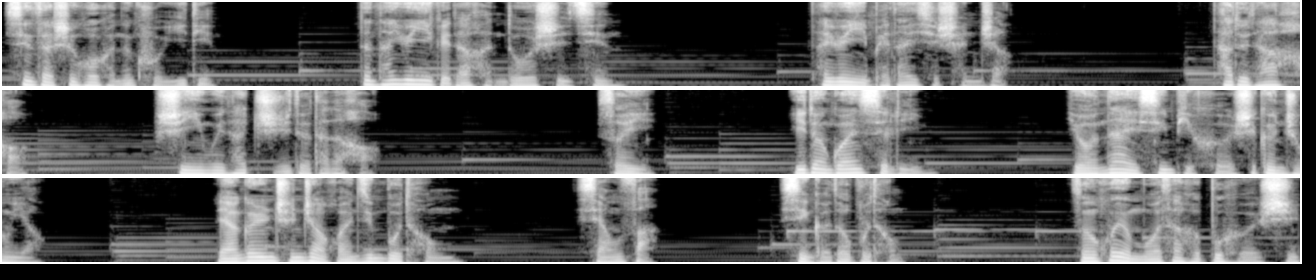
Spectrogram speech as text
现在生活可能苦一点，但他愿意给他很多时间。他愿意陪他一起成长。他对他好，是因为他值得他的好。所以，一段关系里，有耐心比合适更重要。两个人成长环境不同。想法、性格都不同，总会有摩擦和不合适，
